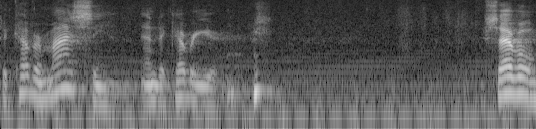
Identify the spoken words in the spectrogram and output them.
To cover my sin and to cover yours. Several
